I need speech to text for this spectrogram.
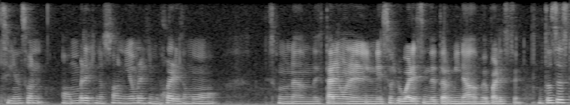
si bien son hombres, no son ni hombres ni mujeres, son como, están en, esos lugares indeterminados, me parece. Entonces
